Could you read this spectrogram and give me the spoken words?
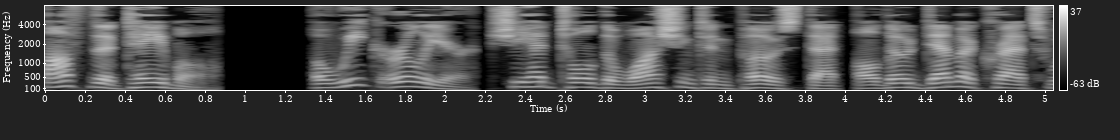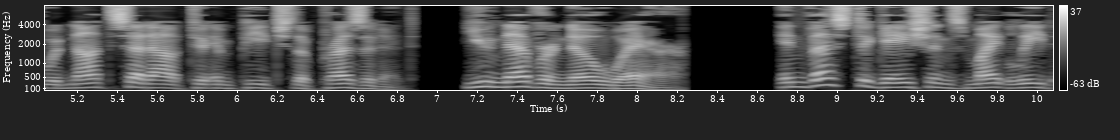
off the table. A week earlier, she had told The Washington Post that, although Democrats would not set out to impeach the president, you never know where. Investigations might lead.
